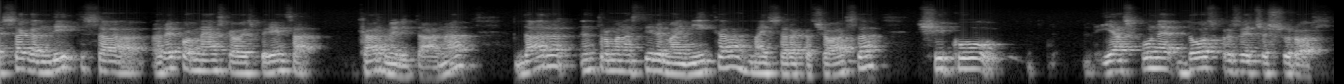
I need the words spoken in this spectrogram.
s-a gândit să repornească o experiență carmelitană, dar într-o mănăstire mai mică, mai sărăcăcioasă și cu ea spune 12 surori,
